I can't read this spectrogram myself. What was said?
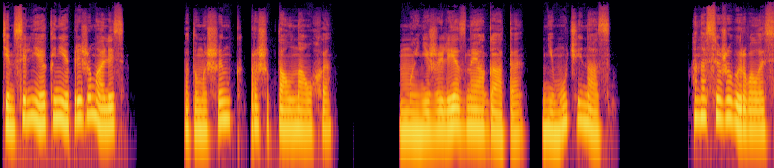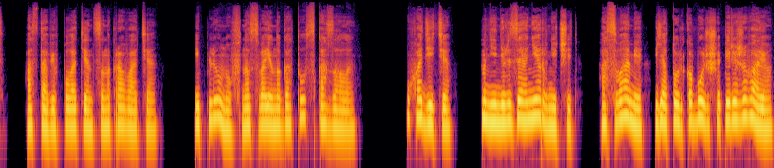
тем сильнее к ней прижимались. Потом Ишинг прошептал на ухо. «Мы не железные, Агата, не мучай нас». Она все же вырвалась, оставив полотенце на кровати, и, плюнув на свою ноготу, сказала, «Уходите, мне нельзя нервничать, а с вами я только больше переживаю».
